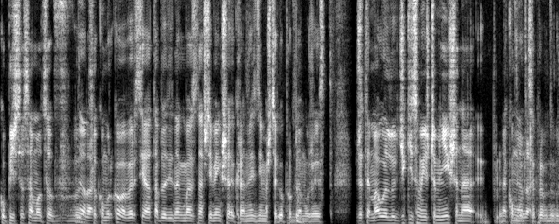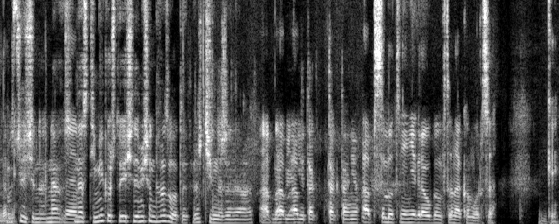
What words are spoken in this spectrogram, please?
kupić to samo, co, w, No tak. co komórkowa wersja, a tablet jednak ma znacznie większy ekran, więc nie masz tego problemu, że jest, że te małe ludziki są jeszcze mniejsze na, na komórce No tak. prawdopodobnie. Oczywiście, na, na, Nie. na Steamie kosztuje 72 zł. Dziwne, że na A, a, mobilnie tak, tak tanio. a, absolutnie nie grałbym w to na komórce. Okej.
